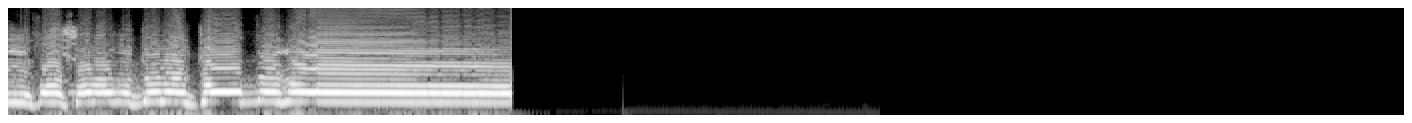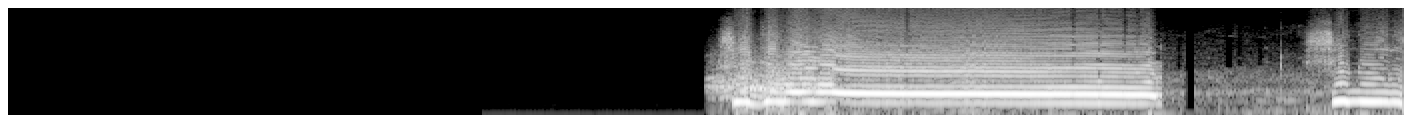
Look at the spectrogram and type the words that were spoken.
İrfan son dönen top ve gol. Şutu ve gol. Şimdi Yunus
